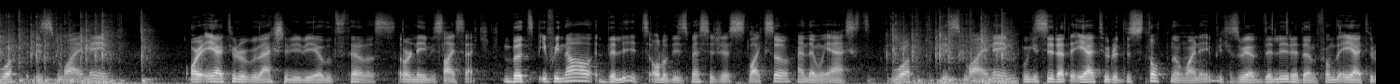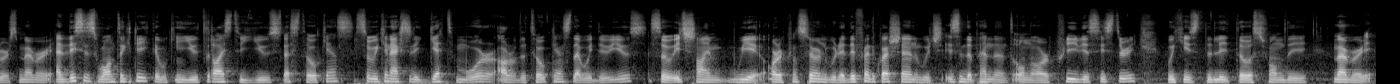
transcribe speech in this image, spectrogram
what is my name, our AI tutor will actually be able to tell us our name is Isaac. But if we now delete all of these messages like so, and then we asked what is my name, we can see that the AI tutor does not know my name because we have deleted them from the AI tutor's memory. And this is one technique that we can utilize to use less tokens. So we can actually get more out of the tokens that we do use. So each time we are concerned with a different question, which is independent on our previous history, we can just delete those from the memory.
